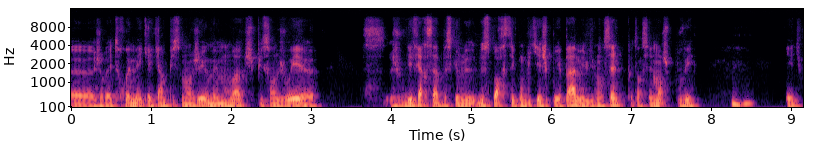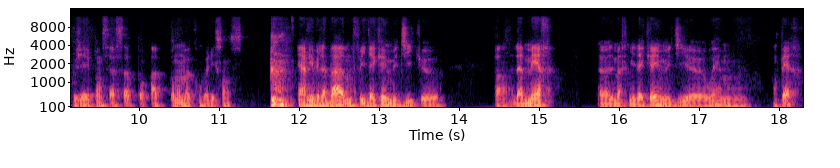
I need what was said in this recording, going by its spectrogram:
Euh, j'aurais trop aimé que quelqu'un puisse manger, ou même moi que je puisse en jouer. Euh, je voulais faire ça parce que le, sport c'était compliqué, je pouvais pas, mais le violoncelle potentiellement je pouvais. Mhm. Et du coup j'avais pensé à ça pendant ma convalescence. Et arrivé là-bas, ma famille d'accueil me dit que, la mère de ma famille d'accueil me dit ouais mon, père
